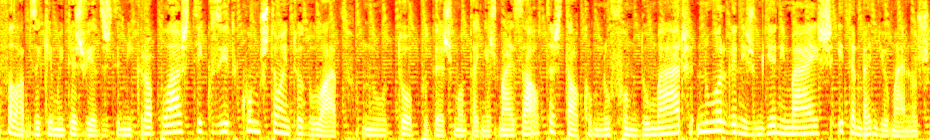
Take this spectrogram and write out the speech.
falámos aqui muitas vezes de microplásticos e de como estão em todo o lado, no topo das montanhas mais altas, tal como no fundo do mar, no organismo de animais e também de humanos.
